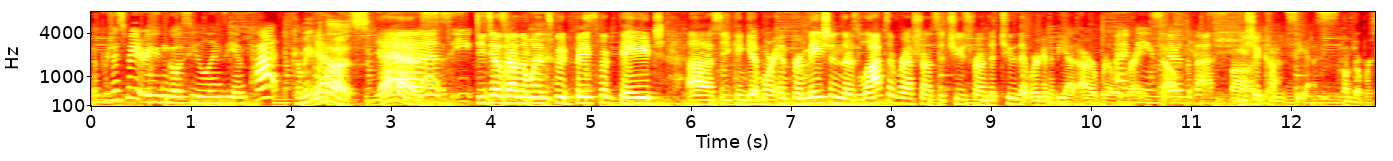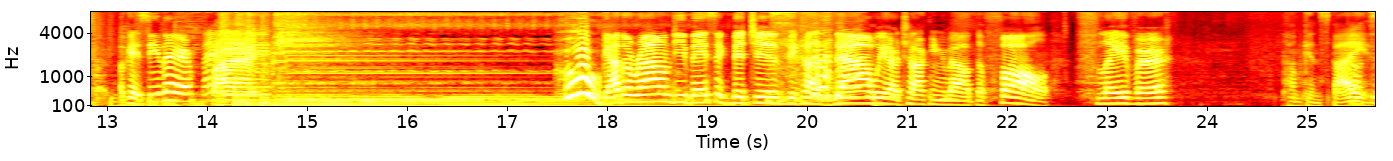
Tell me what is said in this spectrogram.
and participate, or you can go see Lindsay and Pat. Come eat Yeah. with us. Yes. Yes, Details are on the When's Food Facebook page, uh, so you can get more information. There's lots of restaurants to choose from. The two that we're going to be at are really I great. mean, so they're the best. you should come see us. Hundred percent. Okay, see you there. Bye. Whew. Gather round, you basic bitches, because now we are talking about the fall flavor pumpkin spice.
